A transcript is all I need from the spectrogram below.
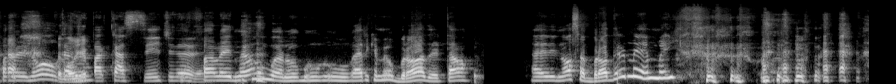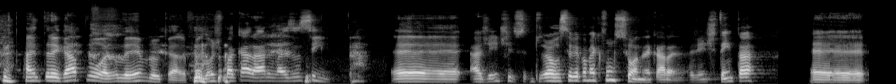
falei, não, cara, longe pra cacete, né? falei, não, mano, o, o Eric é meu brother e tal. Aí ele, nossa, brother mesmo, hein? a entregar, pô, eu lembro, cara. Foi longe pra caralho, mas assim, é, a gente, pra você ver como é que funciona, né, cara? A gente tenta. É,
